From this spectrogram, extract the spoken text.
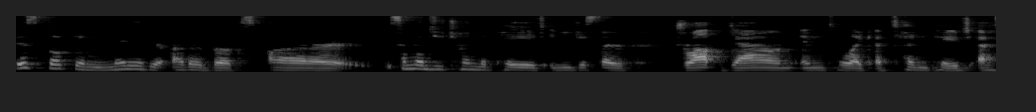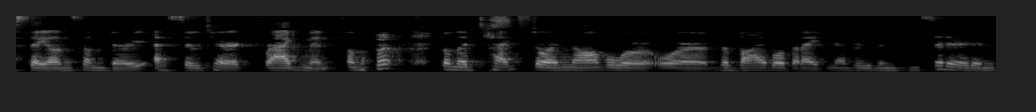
this book and many of your other books are sometimes you turn the page and you just sort of drop down into like a 10 page essay on some very esoteric fragment from a, from a text or a novel or, or the Bible that I'd never even considered. And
